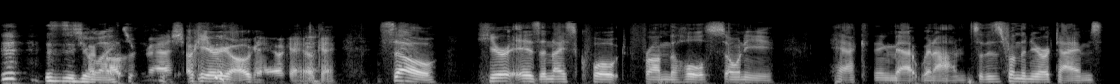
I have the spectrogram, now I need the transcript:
this is your my life. browser crashed. Okay, here we go. Okay, okay, okay. So here is a nice quote from the whole Sony hack thing that went on. So this is from the New York Times.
